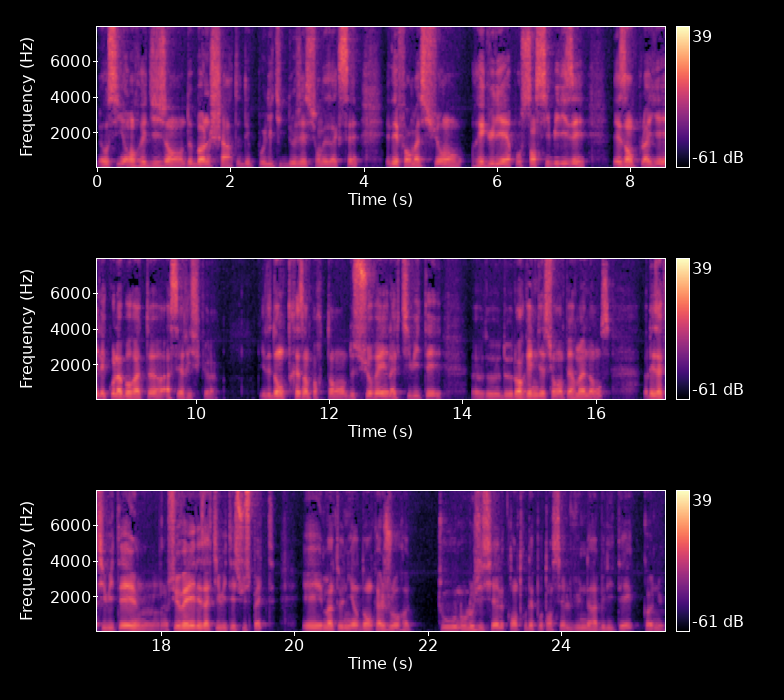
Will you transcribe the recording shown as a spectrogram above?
mais aussi en rédigeant de bonnes chartes des politiques de gestion des accès et des formations régulières pour sensibiliser les employés, les collaborateurs à ces risques-là. Il est donc très important de surveiller l'activité euh, de, l'organisation en permanence, euh, surveiller les activités suspectes et maintenir donc à jour tous nos logiciels contre des potentielles vulnérabilités connues.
